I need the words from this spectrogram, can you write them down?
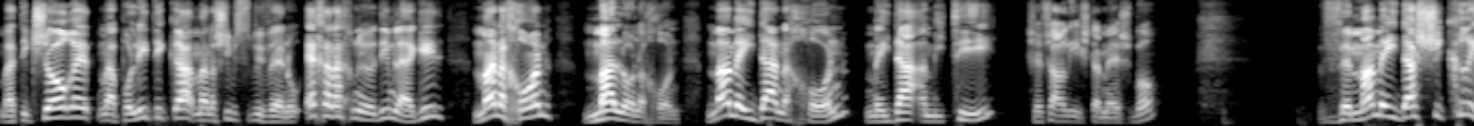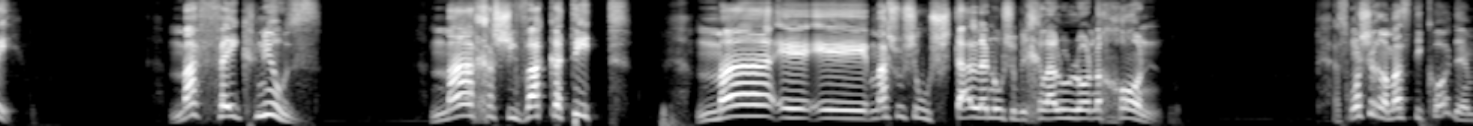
מהתקשורת, מהפוליטיקה, מאנשים סביבנו. איך אנחנו יודעים להגיד מה נכון, מה לא נכון? מה מידע נכון, מידע אמיתי, שאפשר להשתמש בו, ומה מידע שקרי? מה פייק ניוז? מה חשיבה כתית? מה אה, אה, משהו שהושתל לנו שבכלל הוא לא נכון? אז כמו שרמזתי קודם,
